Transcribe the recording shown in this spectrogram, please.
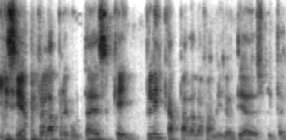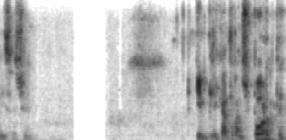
Y siempre la pregunta es, ¿qué implica para la familia un día de hospitalización? Implica transporte,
